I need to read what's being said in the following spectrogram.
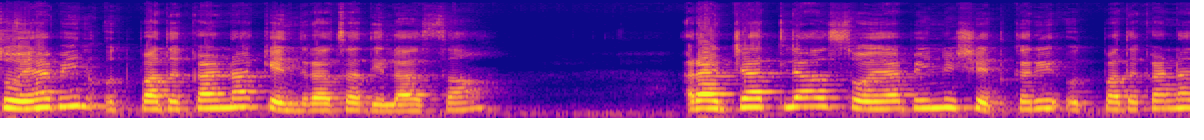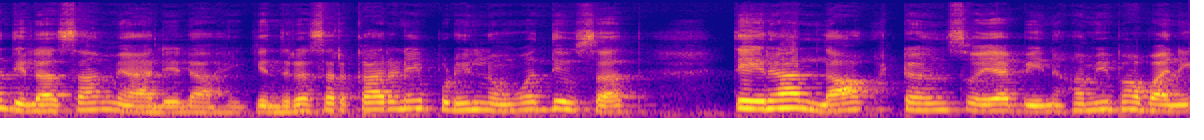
सोयाबीन उत्पादकांना केंद्राचा दिलासा? राज्यातल्या सोयाबीन शेतकरी उत्पादकांना दिलासा मिळालेला आहे. केंद्र सरकारने पुढील नव्वद दिवसात तेरा लाख टन सोयाबीन हमीभावाने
